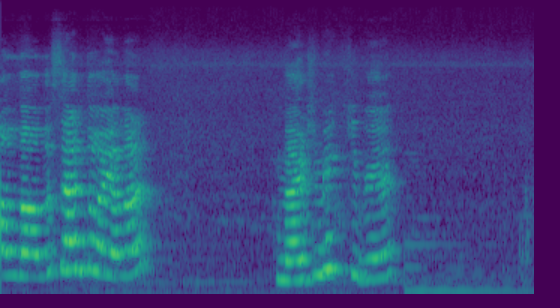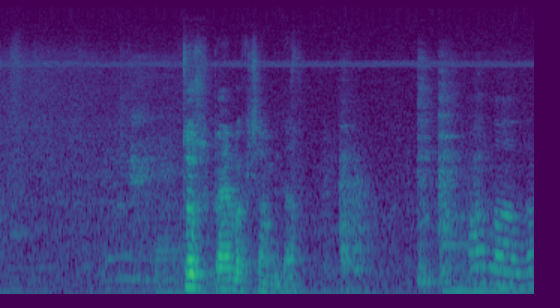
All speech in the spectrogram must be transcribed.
Allah Allah sen de oyalan. Mercimek gibi. Dur, ben bakacağım bir daha. Allah Allah.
